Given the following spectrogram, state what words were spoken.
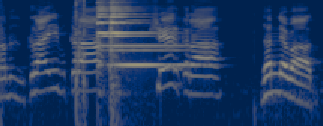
सबस्क्राईब करा शेअर करा. धन्यवाद.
